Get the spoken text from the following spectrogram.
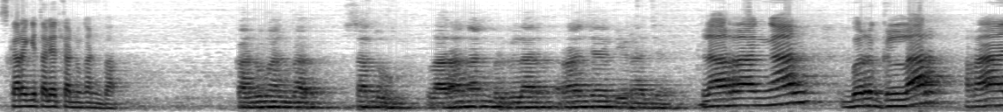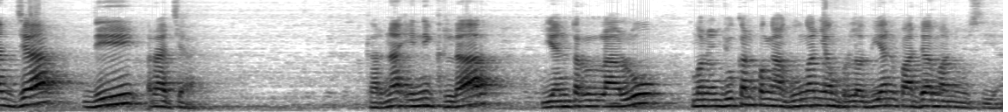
Sekarang kita lihat kandungan bab. Kandungan bab 1. Larangan bergelar raja di raja. Larangan bergelar raja di raja. Karena ini gelar yang terlalu menunjukkan pengagungan yang berlebihan pada manusia.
